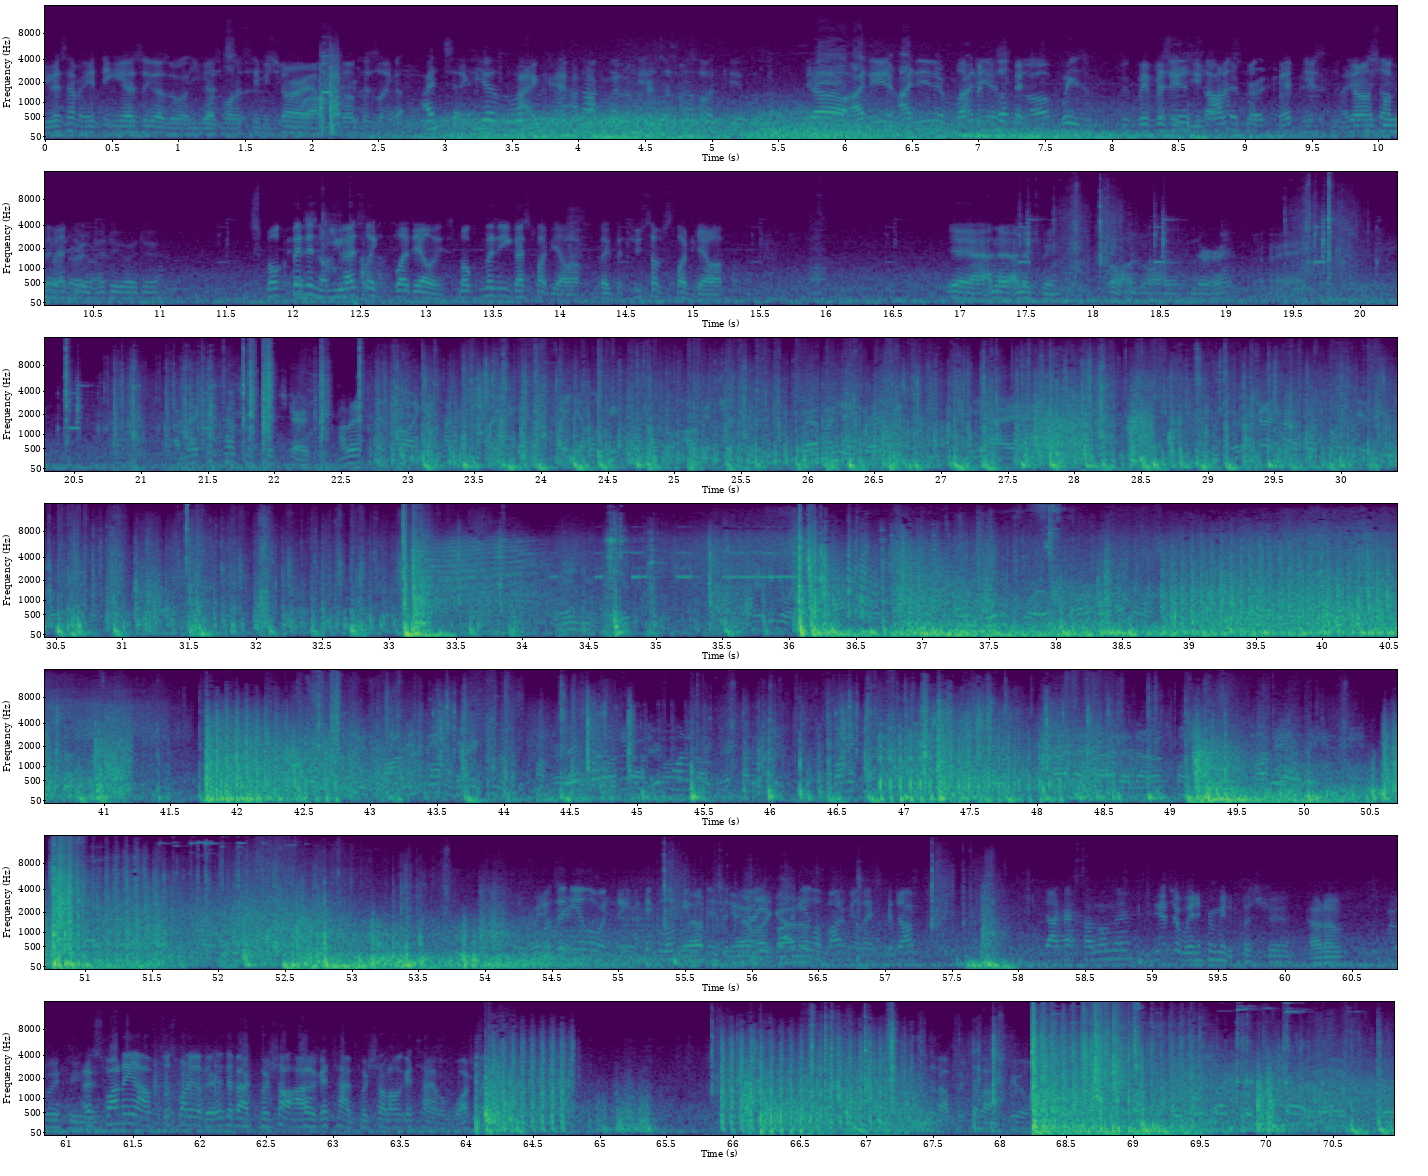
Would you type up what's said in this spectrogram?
You guys have anything you guys you guys you guys want to see me do? Sorry, more often, though? 'Cause, like I said, like, yeah, I let's, can't- I'm not not gonna cave, criticize myself. flood not- Yo, I need, I need to, I Flip need it, to flip it. stop. Wait, wait, wait, I Vincent, need to do you know how to smoke bro. mid? You, I you need know how to to smoke it, I mid? do. I do, I do. Smoke mid and you guys like flood yellow. Smoke mid and you guys flood yellow. Like the two subs flood yellow. Yeah, yeah, I know, I know what you mean. Go, I'll go under, right? Alright. I'm gonna contest with stairs. I'm gonna contest while I contest with stairs. You guys just play yellow and I'll get switch. Where am I hitting, bro? Yeah, yeah, yeah. They're not gonna try to push on kids. No, we can And you, Dave. I'm hitting it with the I was waiting for it. I don't know. They spawn, they spawn very cool. They spawn very They're cool. funny, they're funny, they're funny. Spawning cool, they're spawning cool. One's in yellow, I think. I think Loki one is in yeah, I yellow. got Bottom him. yellow, bottom yellow. Nice, good job. That guy stunned on there? You guys are waiting for me to push through. Got him. I'm wait you. I'm spawning out. I'm still spawning out. They're in the back. Push out. I'll get time. Push out. I'll get time. Watch my. Push it out. Push it out. Here, One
